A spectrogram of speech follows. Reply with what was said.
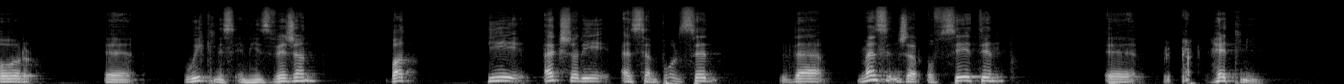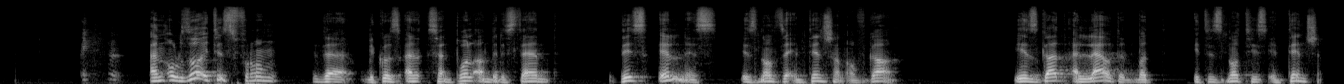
or uh, weakness in his vision. But he actually, as St. Paul said, the messenger of Satan uh, hit me. And although it is from the, because uh, St. Paul understand this illness is not the intention of God. Yes, God allowed it, but it is not his intention.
